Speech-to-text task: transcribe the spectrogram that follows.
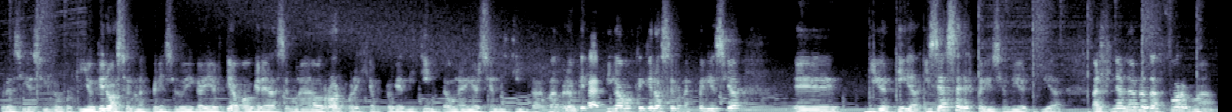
por así decirlo, porque yo quiero hacer una experiencia lúdica divertida, puedo querer hacer una de horror, por ejemplo, que es distinta, una diversión distinta, ¿verdad? Pero que, digamos que quiero hacer una experiencia eh, divertida y sé hacer experiencias divertidas. Al final la plataforma,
